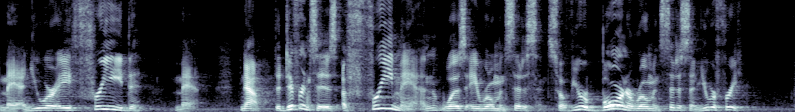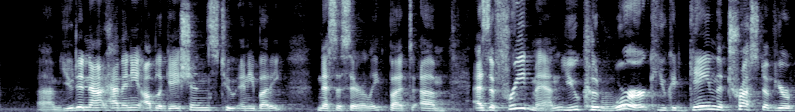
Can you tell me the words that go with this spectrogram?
man, you were a freed man. Now, the difference is a free man was a Roman citizen. So if you were born a Roman citizen, you were free. Um, you did not have any obligations to anybody necessarily, but um, as a freedman, you could work, you could gain the trust of your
